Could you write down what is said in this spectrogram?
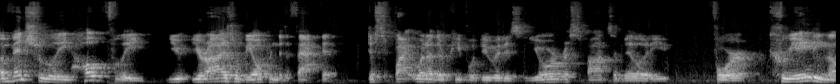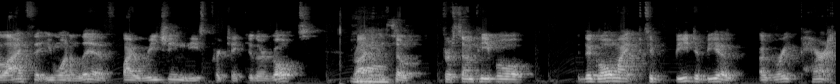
eventually, hopefully, you, your eyes will be open to the fact that despite what other people do, it is your responsibility for creating the life that you want to live by reaching these particular goals right? Yeah. and so for some people the goal might to be to be a, a great parent.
